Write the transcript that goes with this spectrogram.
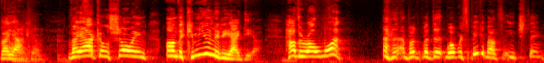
Vayakel. Uh-huh. Vayakel showing on the community idea how they're all one. but but the, what we're speaking about is each thing.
